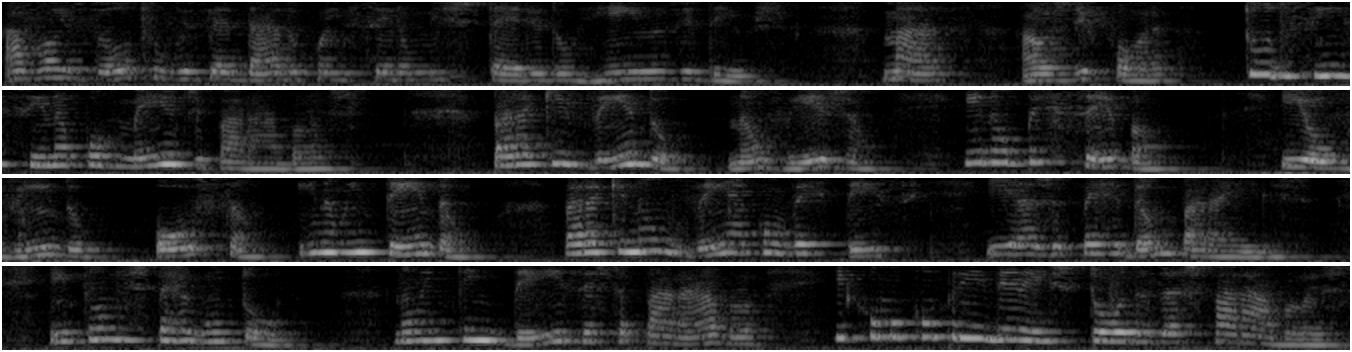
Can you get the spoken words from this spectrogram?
A vós outro vos é dado conhecer o mistério do reino de Deus, mas aos de fora tudo se ensina por meio de parábolas, para que vendo não vejam e não percebam, e ouvindo ouçam e não entendam, para que não venha a converter-se e haja perdão para eles. Então lhes perguntou: Não entendeis esta parábola? E como compreendereis todas as parábolas?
